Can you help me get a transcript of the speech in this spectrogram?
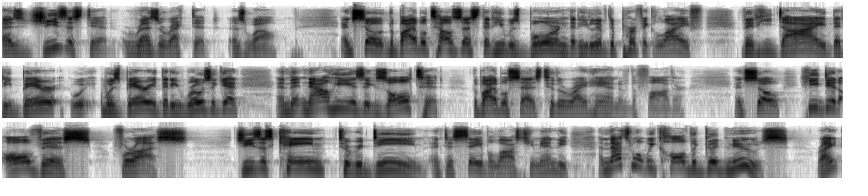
as Jesus did, resurrected as well. And so the Bible tells us that he was born, that he lived a perfect life, that he died, that he bear, was buried, that he rose again, and that now he is exalted, the Bible says, to the right hand of the Father. And so he did all this for us. Jesus came to redeem and to save a lost humanity. And that's what we call the good news, right?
